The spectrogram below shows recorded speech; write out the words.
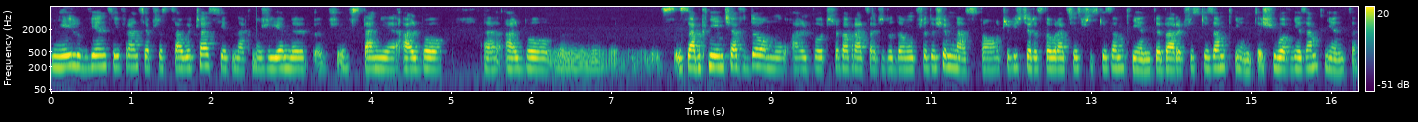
mniej lub więcej Francja przez cały czas jednak no, żyjemy w stanie albo, e, albo zamknięcia w domu, albo trzeba wracać do domu przed 18. Oczywiście restauracje wszystkie zamknięte, bary wszystkie zamknięte, siłownie zamknięte,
